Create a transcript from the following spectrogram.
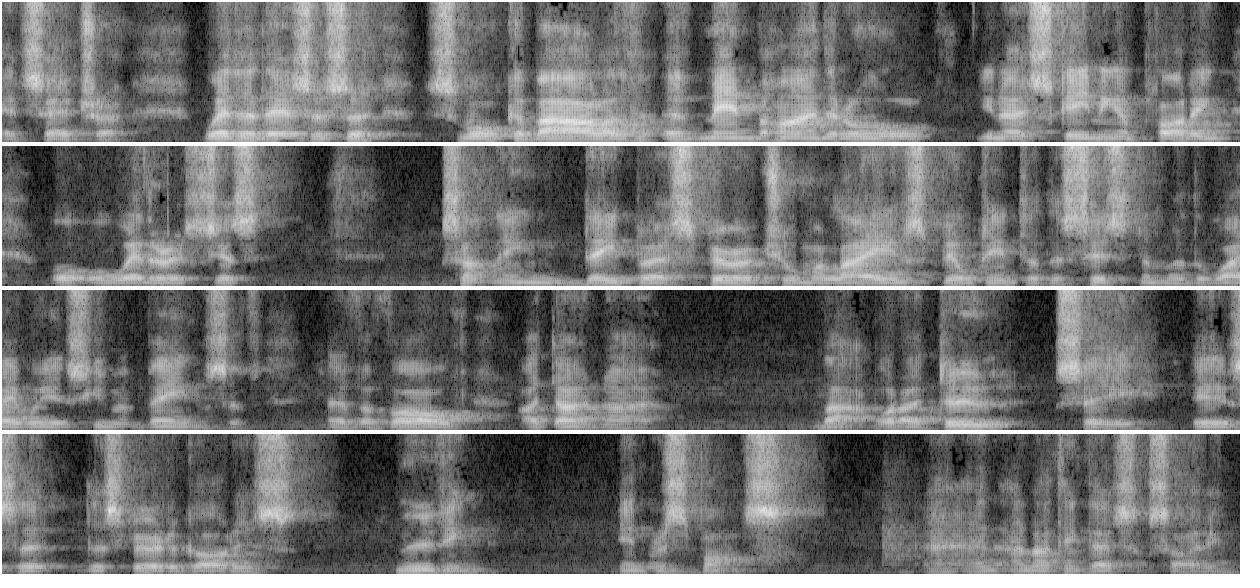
etc. Whether there's a small cabal of, of men behind it all, you know, scheming and plotting, or, or whether it's just something deeper, spiritual malaise built into the system of the way we as human beings have, have evolved, I don't know. But what I do see is that the Spirit of God is moving in response. And, and I think that's exciting.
